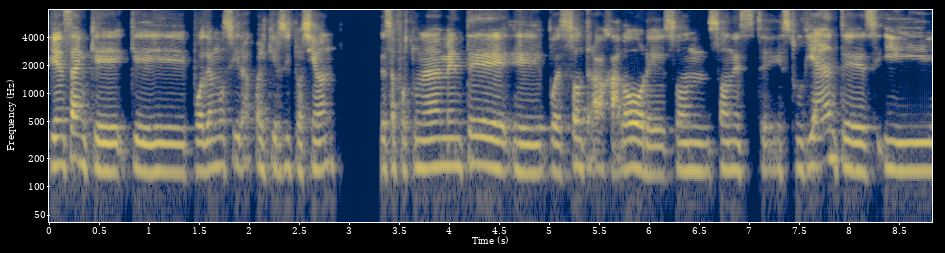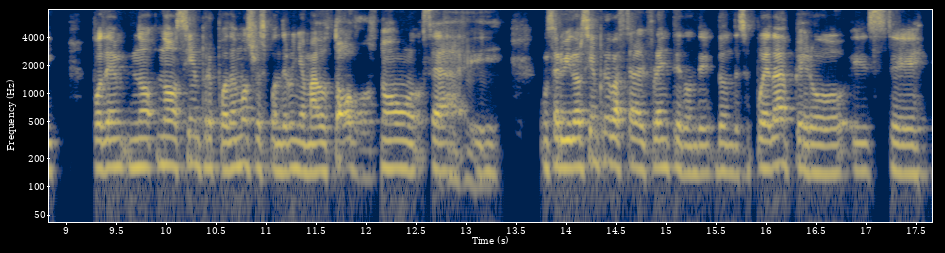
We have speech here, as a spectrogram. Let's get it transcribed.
piensan que, que podemos ir a cualquier situación desafortunadamente, eh, pues son trabajadores, son, son este, estudiantes y podem, no, no siempre podemos responder un llamado todos, ¿no? O sea, eh, un servidor siempre va a estar al frente donde, donde se pueda, pero este,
